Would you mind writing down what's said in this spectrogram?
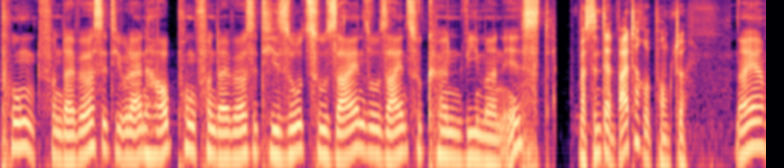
Punkt von Diversity oder ein Hauptpunkt von Diversity, so zu sein, so sein zu können, wie man ist. Was sind denn weitere Punkte? Naja,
